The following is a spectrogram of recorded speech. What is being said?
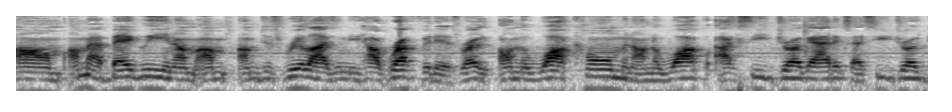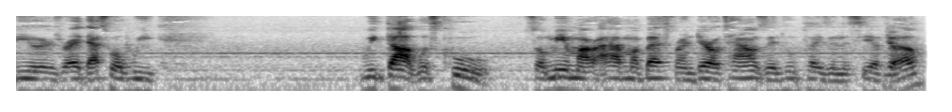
Um, I'm at Bagley and I'm, I'm I'm just realizing how rough it is, right? On the walk home and on the walk, I see drug addicts, I see drug dealers, right? That's what we we thought was cool. So me and my I have my best friend Daryl Townsend who plays in the CFL.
